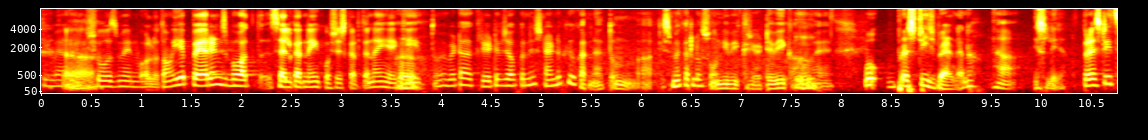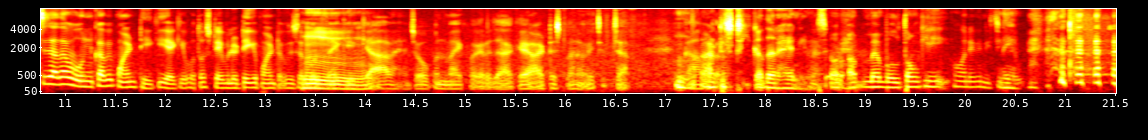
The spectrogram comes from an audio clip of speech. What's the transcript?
कि मैं हाँ। शोज़ में इन्वॉल्व होता हूँ। ये पेरेंट्स बहुत सेल करने की कोशिश करते हैं ना ये हाँ। कि तुम्हें बेटा क्रिएटिव जॉब करनी स्टैंड अप क्यों करना है? तुम इसमें कर लो सोनी भी क्रिएटिव ही काम है। वो प्रेस्टीज ब्रांड है ना? हाँ। इसलिए। प्रेस्टीज से ज़्यादा उनका भी पॉइंट ठीक ही है कि वो तो स्टेबिलिटी के पॉइंट ऑफ़ व्यू से बोलते हैं हम्म। कि क्या है जो ओपन माइक वगैरह जाके आर्टिस्ट बनोगे चुपचाप आर्टिस्ट की कदर है नहीं वैसे। और अब मैं बोलता हूँ कि होने भी नहीं। चाहिए।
